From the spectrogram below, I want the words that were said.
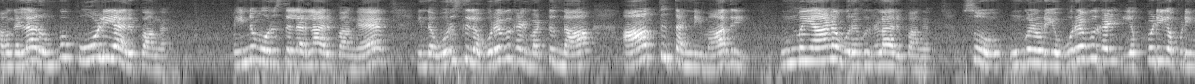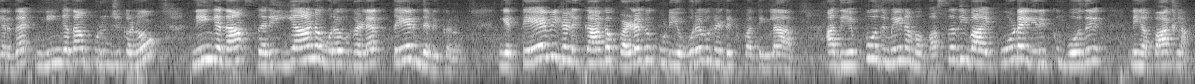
அவங்க எல்லாம் ரொம்ப போலியா இருப்பாங்க. இன்னும் ஒரு சிலர்லாம் இருப்பாங்க. இந்த ஒரு சில உறவுகள் மட்டும்தான் ஆத்து தண்ணி மாதிரி. உண்மையான உறவுகளா இருப்பாங்க. ஸோ உங்களுடைய உறவுகள் எப்படி அப்படிங்கிறத நீங்க தான் புரிஞ்சுக்கணும். நீங்க தான் சரியான உறவுகளை தேர்ந்தெடுக்கணும். இங்க தேவைகளுக்காக பழகக்கூடிய உறவுகள் இருக்கு பாத்தீங்களா? அது எப்போதுமே நம்ம வசதி வாய்ப்போட இருக்கும்போது நீங்க பார்க்கலாம்.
